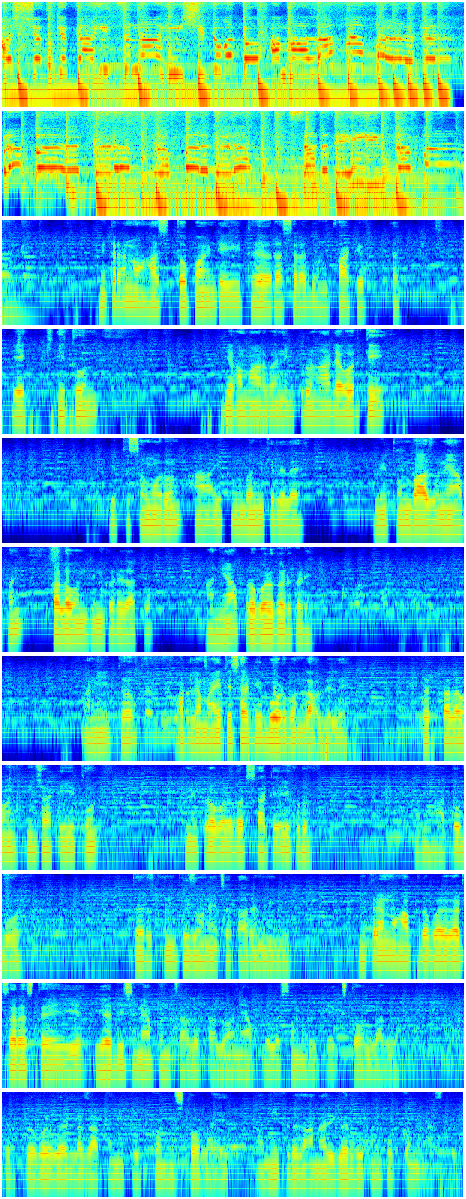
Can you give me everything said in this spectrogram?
अशक्य काहीच नाही शिकवतो आम्हाला प्रबळ कड प्रबळ कड प्रबळ कड साध प्रबळ मित्रांनो हाच तो पॉईंट आहे. इथं रस्त्याला दोन फाटे फुटतात. एक इथून या मार्गाने इकडून आल्यावरती इथं समोरून हा इथून बंद केलेला आहे. आणि इथून बाजूने आपण कलावंतींकडे जातो आणि हा प्रबळगडकडे. आणि इथं आपल्या माहितीसाठी बोर्ड पण लावलेले आहे. तर कलावंतींसाठी इथून आणि प्रबळगडसाठी इकडून. आणि हा तो बोर्ड. तर कन्फ्यूज होण्याचं कारण नाही आहे मित्रांनो हा प्रबळगडचा रस्ता आहे. या- या दिशेने आपण चालत आलो आणि आपल्याला समोर इथे एक स्टॉल लागला. तर प्रबळगडला जाताना खूप कमी स्टॉल आहेत. आणि इकडे जाणारी गर्दी पण खूप कमी असते.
